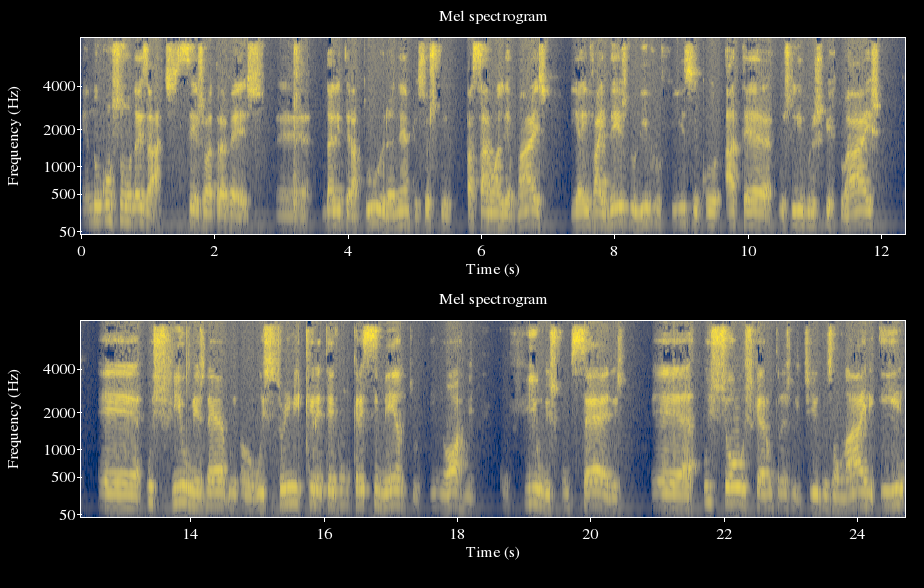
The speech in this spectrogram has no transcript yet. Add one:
é, no consumo das artes, seja através é, da literatura, né, pessoas que passaram a ler mais, e aí vai desde o livro físico até os livros virtuais, é, os filmes, né, o, o streaming teve um crescimento enorme filmes, com séries, é, os shows que eram transmitidos online e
